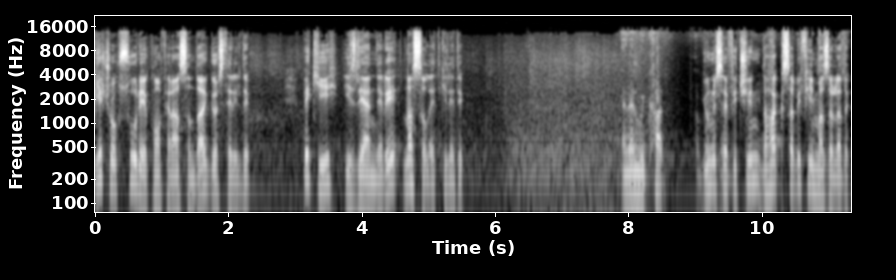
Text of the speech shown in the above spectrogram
birçok Suriye konferansında gösterildi. Peki izleyenleri nasıl etkiledi? UNICEF için daha kısa bir film hazırladık.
